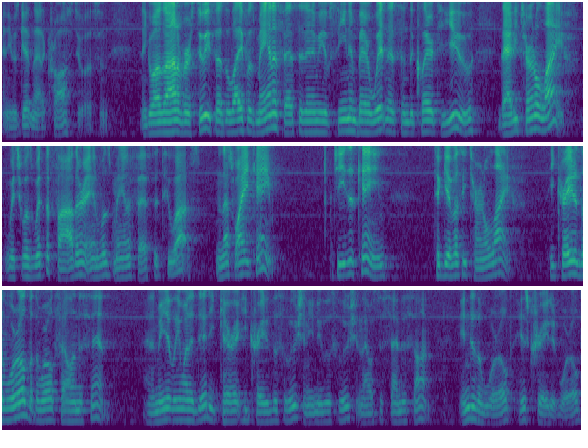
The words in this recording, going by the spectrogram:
and he was getting that across to us. And, and he goes on in verse 2, he says, The life was manifested, and we have seen and bear witness and declare to you that eternal life, which was with the Father and was manifested to us. And that's why he came. Jesus came to give us eternal life. He created the world, but the world fell into sin. And immediately when it did, he, carried, he created the solution. He knew the solution. That was to send his son into the world, his created world,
